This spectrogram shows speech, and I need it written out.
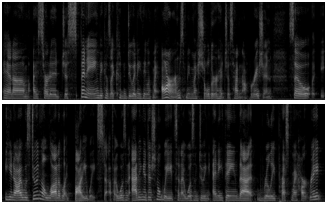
and um, I started just spinning because I couldn't do anything with my arms. I mean, my shoulder had just had an operation. So, you know, I was doing a lot of like body weight stuff. I wasn't adding additional weights and I wasn't doing anything that really pressed my heart rate.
